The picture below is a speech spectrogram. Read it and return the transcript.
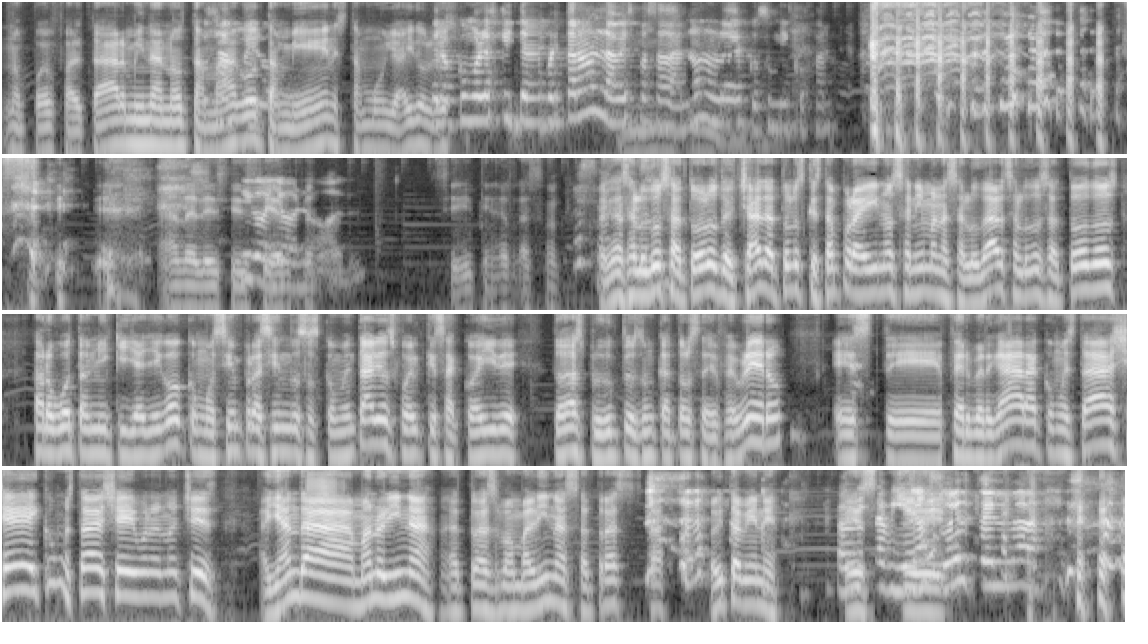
No puede faltar. Mina no Tamago pero- también, está muy idol. Pero como las que interpretaron la vez pasada, ¿no? No la de Kozumi Kohan. Ándale, sí, es Digo yo, no. Sí, tienes razón. Oigan, saludos a todos los del chat, a todos los que están por ahí, no se animan a saludar, saludos a todos. Harowotan Miki ya llegó, como siempre haciendo sus comentarios, fue el que sacó ahí de todas productos de un 14 de febrero. Este, Fer Vergara, ¿cómo está? Shay, ¿cómo está Shay? Buenas noches. Ahí anda Mano Erina, atrás, bambalinas, atrás. está. Ahorita viene. Ahorita Este, viene. Suéltenla.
